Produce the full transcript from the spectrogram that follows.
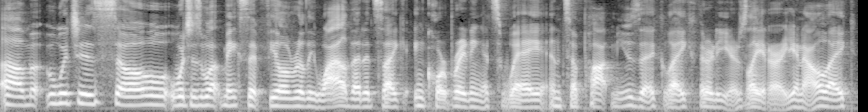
um, which is so, which is what makes it feel really wild that it's like incorporating its way into pop music like 30 years later. You know, like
